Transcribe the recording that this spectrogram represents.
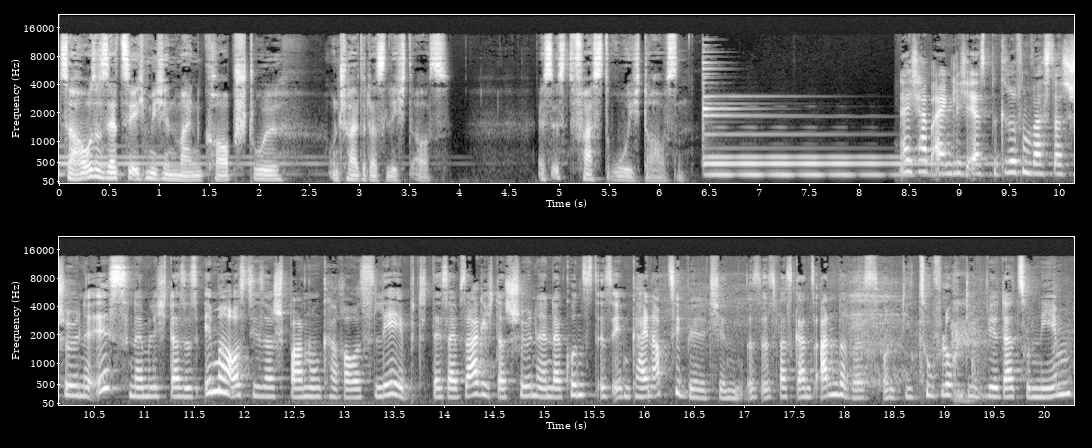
Zu Hause setze ich mich in meinen Korbstuhl und schalte das Licht aus. Es ist fast ruhig draußen. Ich habe eigentlich erst begriffen, was das Schöne ist, nämlich, dass es immer aus dieser Spannung heraus lebt. Deshalb sage ich, das Schöne in der Kunst ist eben kein Abziehbildchen. Es ist was ganz anderes. Und die Zuflucht, die wir dazu nehmen,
